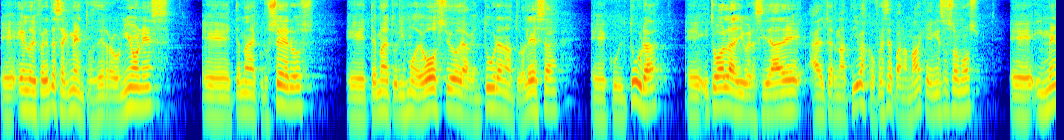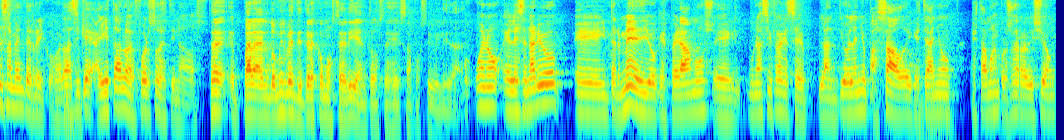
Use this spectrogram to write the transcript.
eh, en los diferentes segmentos, de reuniones, eh, tema de cruceros, tema de turismo de ocio, de aventura, naturaleza, cultura, y toda la diversidad de alternativas que ofrece Panamá, que en eso somos eh, inmensamente ricos, ¿verdad? Así que ahí están los esfuerzos destinados. Eh, para el 2023, ¿cómo sería entonces esa posibilidad? Bueno, el escenario eh, intermedio que esperamos, una cifra que se planteó el año pasado y que este año estamos en proceso de revisión,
